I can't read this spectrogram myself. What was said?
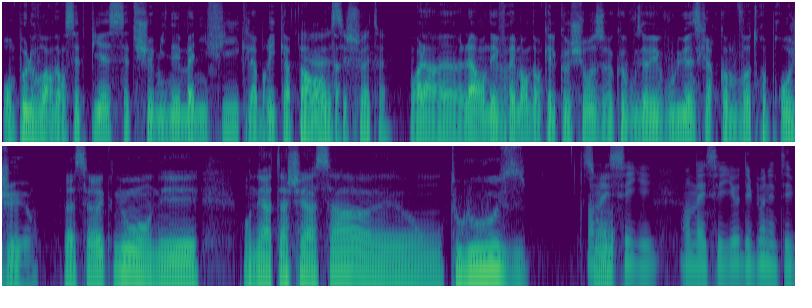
on peut le voir dans cette pièce, cette cheminée magnifique, la brique apparente. c'est chouette. Voilà, hein, là on est vraiment dans quelque chose que vous avez voulu inscrire comme votre projet. Hein. Bah, c'est vrai que nous, on est, on est attaché à ça. Euh, Toulouse. On a essayé. On a essayé. Au début, on était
